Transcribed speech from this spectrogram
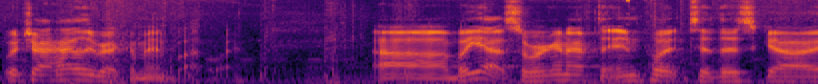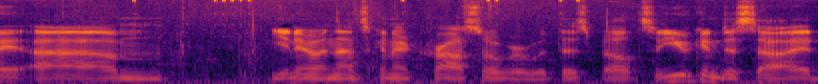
which I highly recommend, by the way. Uh, but yeah, so we're going to have to input to this guy, um, you know, and that's going to cross over with this belt. So you can decide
